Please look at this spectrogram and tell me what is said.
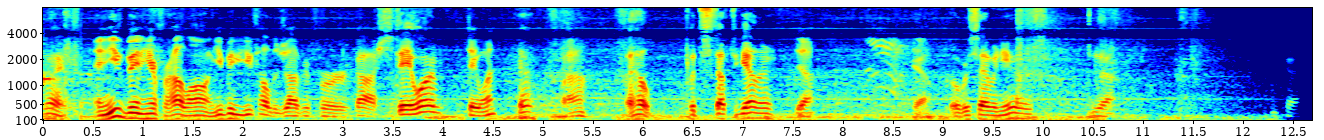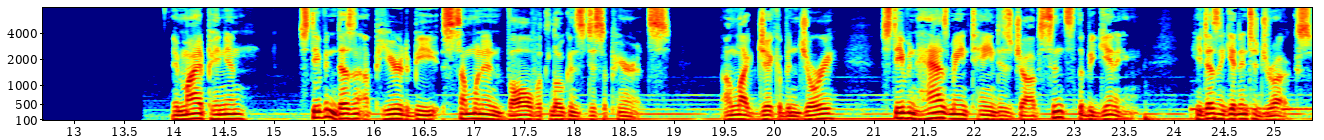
Right. And you've been here for how long? You've been, you've held a job here for gosh, Day one. day one. Yeah. Wow. I helped put stuff together Yeah. Yeah. over seven years. Yeah. Okay. In my opinion, Stephen doesn't appear to be someone involved with Logan's disappearance. Unlike Jacob and Jory, Stephen has maintained his job since the beginning. He doesn't get into drugs,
